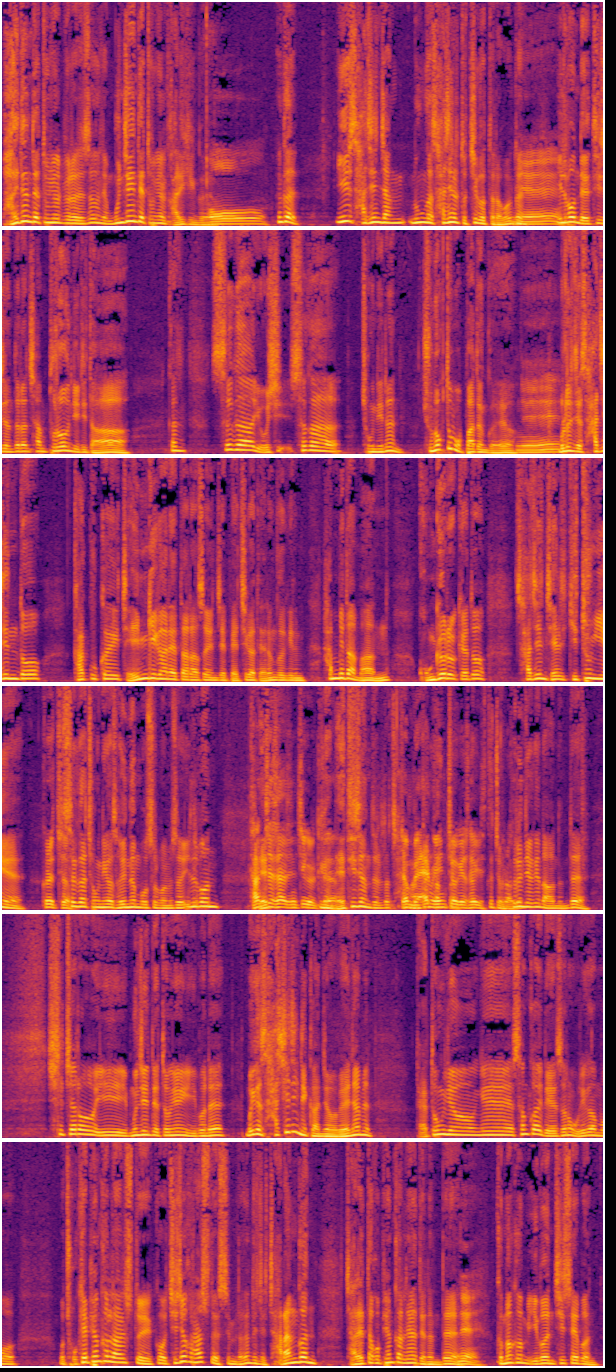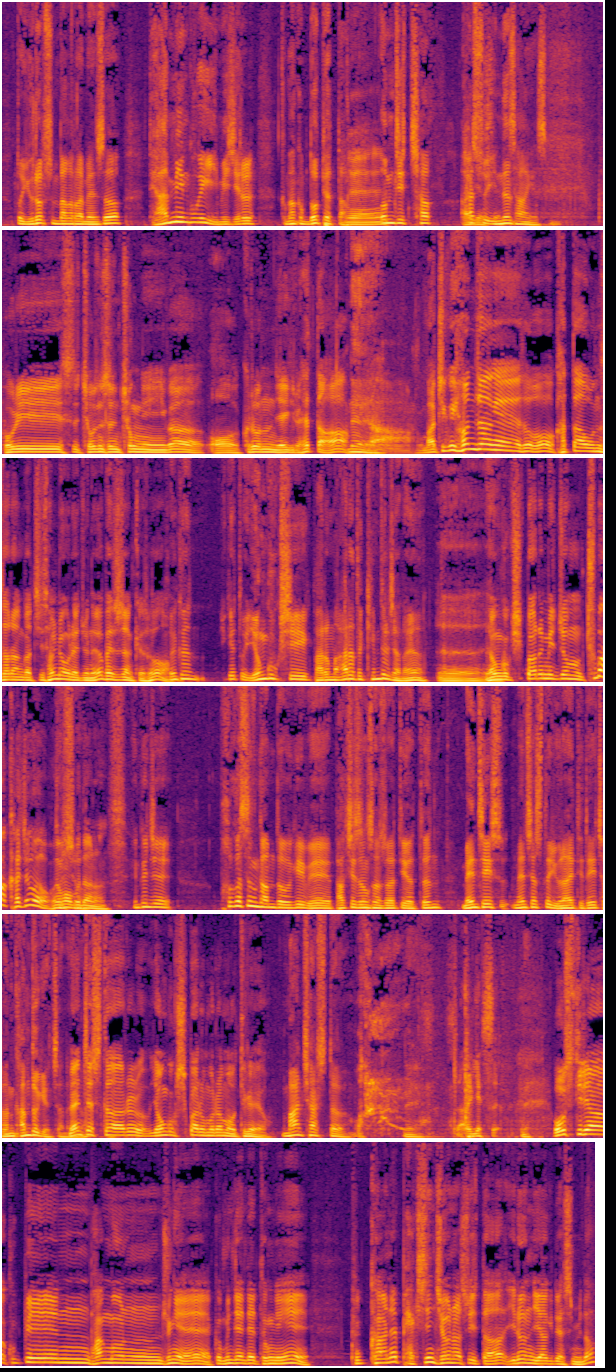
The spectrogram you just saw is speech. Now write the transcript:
바이든 대통령을 비롯해서 그냥 문재인 대통령을 가리킨 거예요. 오. 그러니까 이 사진장 누군가 사진을 또 찍었더라고요. 그러니까 예. 일본 네티즌들은 참 부러운 일이다. 그러니까 스가 요시 스가 총리는 주목도 못 받은 거예요. 네. 물론 이제 사진도 각 국가의 재임 기간에 따라서 이제 배치가 되는 거긴 합니다만 공교롭게도 사진 제일 기퉁이에 그렇죠. 스가 총리가 서 있는 모습을 보면서 일본 단체 네- 사진 찍을 때. 그러니까 네티즌들도 참 저맨 안타깝다. 왼쪽에 서 그렇죠. 있더라고요. 그런 얘기가 나왔는데 실제로 이 문재인 대통령이 이번에 뭐 이건 사실이니까요. 왜냐하면 대통령의 성과에 대해서는 우리가 뭐, 뭐 좋게 평가를 할 수도 있고 지적을 할 수도 있습니다. 그런데 이제 잘한 건 잘했다고 평가를 해야 되는데 네. 그만큼 이번 G7 또 유럽 순방을 하면서 대한민국의 이미지를 그만큼 높였다. 네. 엄지척 할 수. 있는 상황이었습니다. 보리스 존슨 총리가 어 그런 얘기를 했다. 네. 야, 마치 그 현장에서 갔다 온 사람 같이 설명을 해주네요 배 수장께서. 그러니까 이게 또 영국식 발음은 알아듣기 힘들잖아요. 예, 영국식 발음이 좀 투박하죠 영어보다는. 그러니까 이제 퍼거슨 감독이 왜 박지성 선수가 뛰었던 맨체스, 맨체스터 유나이티드의 전 감독이었잖아요. 맨체스터를 영국식 발음으로 하면 어떻게 해요? 만체스터. 네. 알겠어요. 오스트리아 국빈 방문 중에 그 문재인 대통령이 북한에 백신 지원할 수 있다 이런 이야기도 했습니다.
